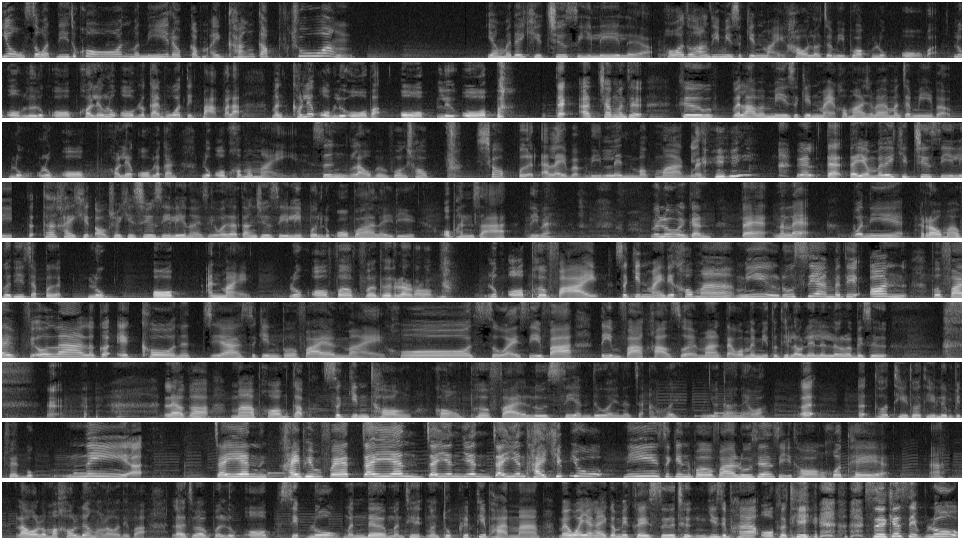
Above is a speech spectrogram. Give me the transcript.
โยสวัสดีทุกคนวันนี้แล้วกลับมาอีกครั้งกับช่วง ยังไม่ได้คิดชื่อซีรีส์เลยอะเพราะว่าทุกครั้งที่มีสกินใหม่เขาเราจะมีพวกลูกโอบอะลูกโอบหรือลูกโอบขอเรียกลูกโอบแล้วกันเพราะว่าติดปากไปละมันเขาเรียกโอบหรือโอบอะโอบหรือโอบแต่อะช่างมันเถอะคือเวลามันมีสกินใหม่เข้ามาใช่ไหมมันจะมีแบบลูกลูกโอบขอเรียกโอบแล้วกัน ลูกโอบเข้ามาใหม่ ซึ่งเราเป็นพวกชอบชอบเปิดอะไรแบบนี้เล่นมาก ๆ เลย แต่แต่ยังไม่ได้คิดชื่อซีรีส์ ถ้าใครคิดออกช่วยคิดชื่อซีรีส์หน่อยสิ ว่าจะตั้งชื่อซีรีส์เปิดลูกโอบว่าอะไรดี โอพันษาดีไหมไม่รู้เหมือนกัน แต่นั่นแหละ วันนี้เรามาเพื่อที่จะเปิดลูกโอบอันใหม่ ลูกโอบเฟอร์เฟอร์ ลูกโอบเพอร์ไฟสกินใหม่ที่เข้ามามีรูเซียนเบติออนเพอร์ไฟฟิโอลาแล้วก็เอ็กโคนะจ๊ะสกินเพอร์ไฟอันใหม่โคตรสวยสีฟ้าตีมฟ้าขาวสวยมาก แต่ว่าไม่มีตัวที่เราเล่นเลยเลยเราไปซื้อ แล้วก็มาพร้อมกับสกินทองของ p e r f i l u c i a n ด้วยนะจ๊ะอ้าวเฮ้ยมันอยู่หน้าไหนวะเอ๊ะเอ๊ะโทษที โทษที ลืมปิด Facebook นี่อะ ใจเย็น ใครพิมพ์เฟซใจเย็น ใจเย็นเย็นใจเย็นถ่ายคลิปอยู่ นี่สกิน p e r f i l u c i a n สีทองโคตรเท่อะอะเราเรามาเข้าเรื่องของเราดีกว่า เราจะมาเปิดลูกโอ๊บ10 ลูกเหมือนเดิมเหมือนที่เหมือนทุกคลิปที่ผ่านมา ไม่ว่ายังไงก็ไม่เคยซื้อถึง 25 โอ๊บสักที ซื้อแค่ 10 ลูก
